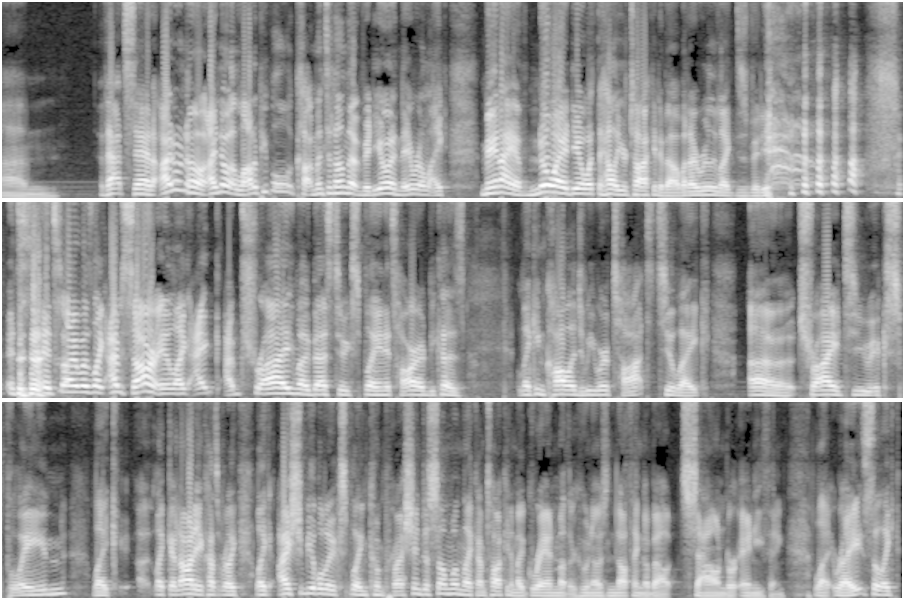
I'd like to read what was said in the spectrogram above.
Um, that said, I don't know. I know a lot of people commented on that video and they were like, "Man, I have no idea what the hell you're talking about, but I really like this video." and, s- and so I was like, "I'm sorry." Like I I'm trying my best to explain. It's hard because like in college we were taught to like uh try to explain like uh, like an audio concept like like I should be able to explain compression to someone. Like I'm talking to my grandmother who knows nothing about sound or anything like right? So like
